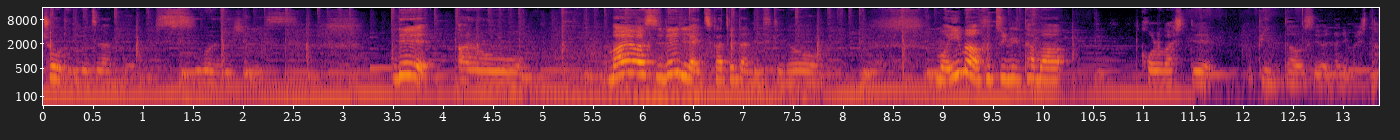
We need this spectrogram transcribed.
超特別なんですごい嬉しいです。であの前は滑り台使ってたんですけどもう今は普通に球転がしてピン倒すようになりました。ん？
